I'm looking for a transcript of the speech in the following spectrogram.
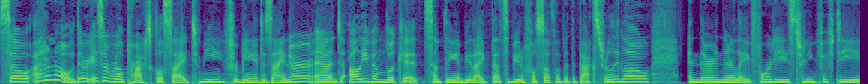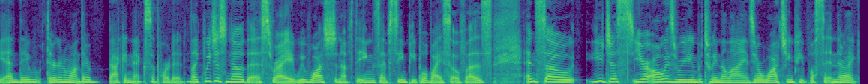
so I don't know. There is a real practical side to me for being a designer. And I'll even look at something and be like, that's a beautiful sofa, but the back's really low and they're in their late 40s turning 50 and they they're to want their back and neck supported. Like we just know this right? We've watched enough things. I've seen people buy sofas. And so you just you're always reading between the lines. You're watching people sit and they're like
